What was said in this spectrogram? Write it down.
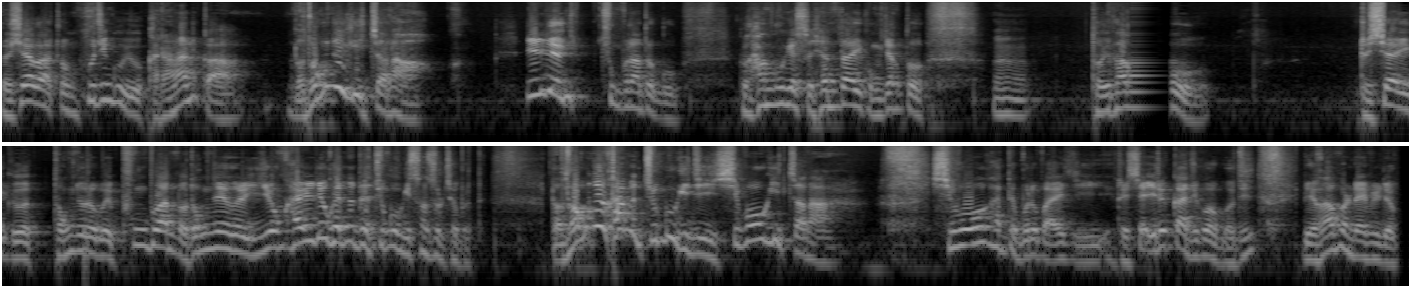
러시아가 좀 후진국이고 가난하니까 노동력이 있잖아. 인력이 충분하다고. 그 한국에서 현다의 공장도 어, 도입하고 러시아의 그 동유럽의 풍부한 노동력을 이용하려고 했는데 중국이 선수를 쳐버렸다. 노동력 하면 중국이지. 15억이 있잖아. 15억한테 물어봐야지. 러시아 1억 가지고 뭐지? 명함을 내밀려고.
